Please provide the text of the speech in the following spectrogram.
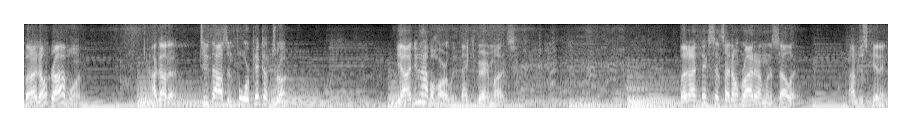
but I don't drive one. I got a 2004 pickup truck. Yeah, I do have a Harley. Thank you very much. But I think since I don't ride it, I'm going to sell it. I'm just kidding.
